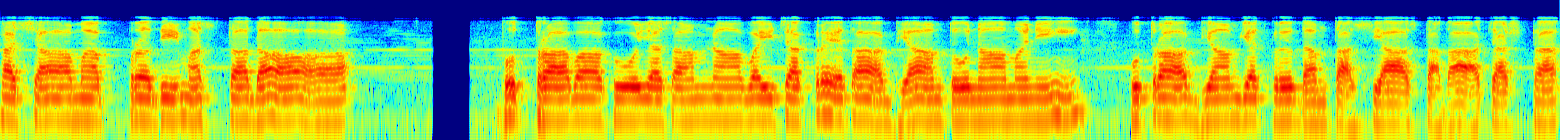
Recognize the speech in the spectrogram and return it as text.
खशामप्रतिमस्तदा पुत्रावाहूयसाम्ना वैचक्रेताभ्यां तु नामनि पुत्राभ्यां यत्कृतं तस्यास्तदा चष्ट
